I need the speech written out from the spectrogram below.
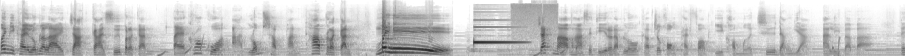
ไม่มีใครล้มละลายจากการซื้อประกัน แต่ครอบครัวอาจล้มฉับพลันถ้าประกัน ไม่มีแจ็คหมามหาเศรษฐีระดับโลกครับ เจ้าของแพลตฟอร์มอีคอมเมิร์ซชื่อดังอย่างอาลีบาบาได้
